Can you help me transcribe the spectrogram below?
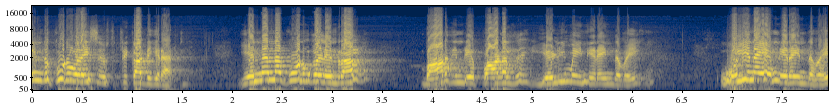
ஐந்து கூறுகளை சுட்டி காட்டுகிறார் என்னென்ன கூறுகள் என்றால் பாரதியினுடைய பாடல்கள் எளிமை நிறைந்தவை ஒளிநயம் நிறைந்தவை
